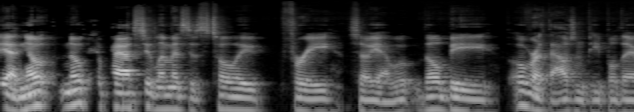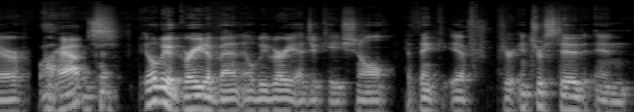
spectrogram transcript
Yeah, no no capacity limits. It's totally free. So yeah, we'll, there'll be over a thousand people there. Wow, Perhaps okay. It'll be a great event. It'll be very educational. I think if you're interested in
